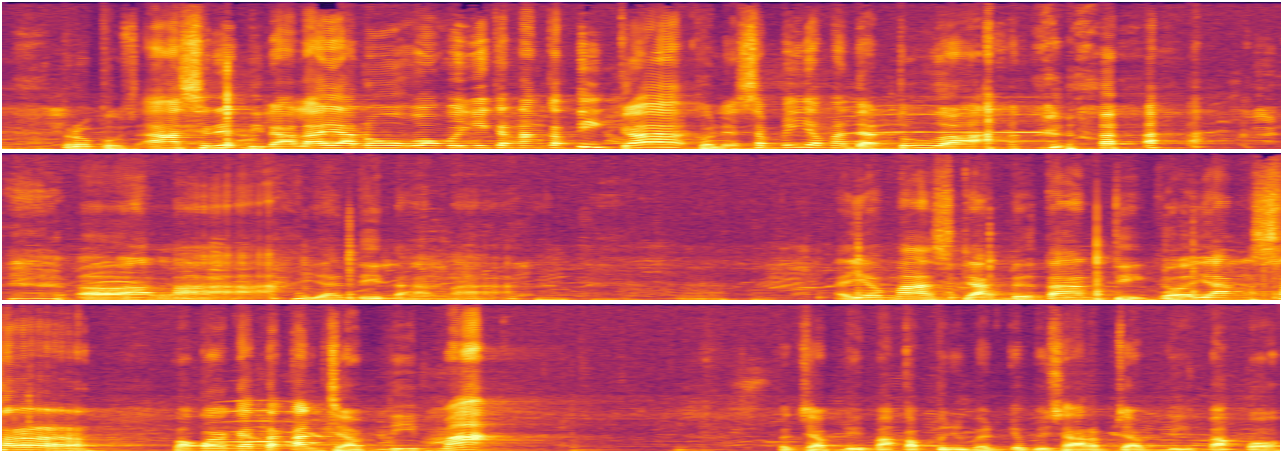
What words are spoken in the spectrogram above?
Trobos asri dilalai anu wong wingi kenang ketiga, golek semi ya mandan tua. Alah, ya dilala. Ayo mas, dangdutan digoyang ser. Pokoknya tekan jam 5 jam 5 kepriwen ke bisa jam 5 kok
